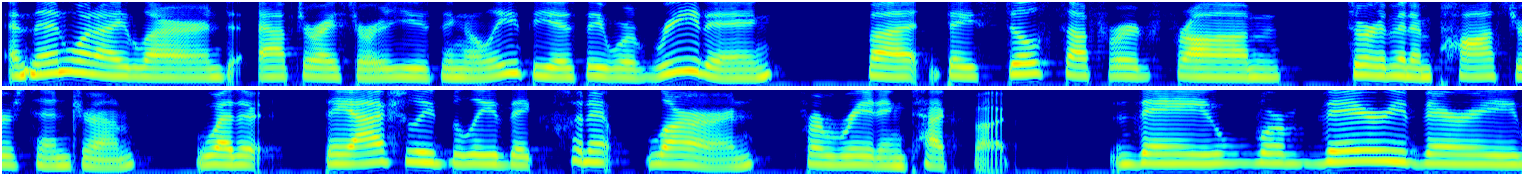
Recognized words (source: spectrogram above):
and then what I learned after I started using Alethea is they were reading, but they still suffered from sort of an imposter syndrome, whether they actually believed they couldn't learn from reading textbooks. They were very, very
